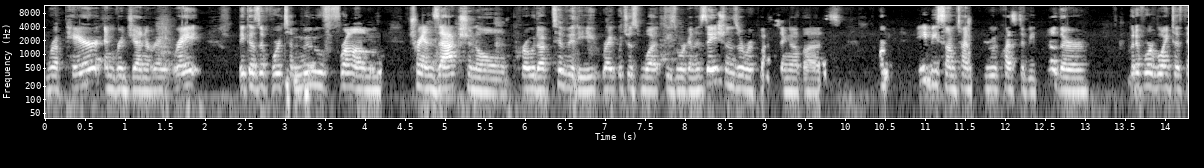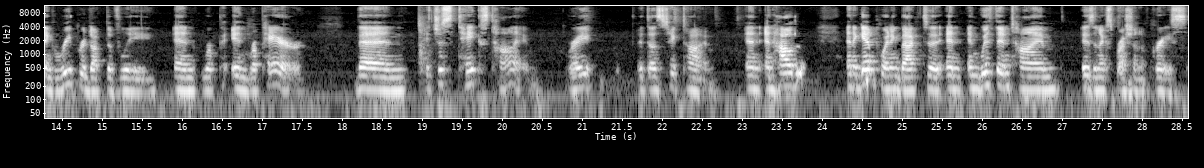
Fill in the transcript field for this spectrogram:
repair and regenerate right because if we're to move from transactional productivity right which is what these organizations are requesting of us or maybe sometimes we request of each other, but if we're going to think reproductively and rep- in repair, then it just takes time, right? It does take time, and and how, and again, pointing back to and and within time is an expression of grace.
